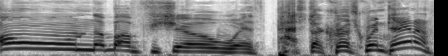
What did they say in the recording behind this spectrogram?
on the Buff Show with Pastor Chris Quintana.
